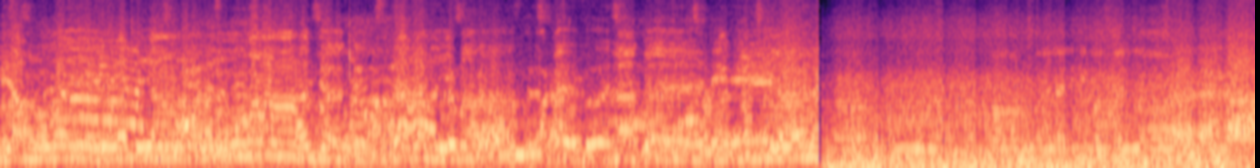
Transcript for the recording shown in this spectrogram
يا مولد يا الماجد يا إمام الحبلتين صلى الله عليه وسلم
